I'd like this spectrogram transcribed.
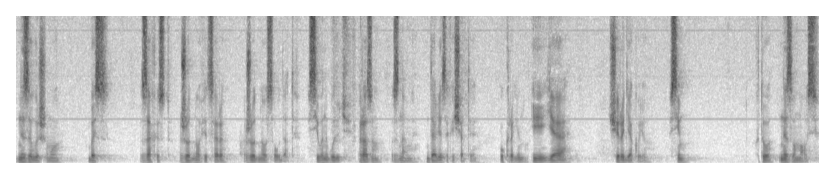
не залишимо без захисту жодного офіцера, жодного солдата. Всі вони будуть разом з нами далі захищати Україну. І я щиро дякую всім, хто не зламався.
